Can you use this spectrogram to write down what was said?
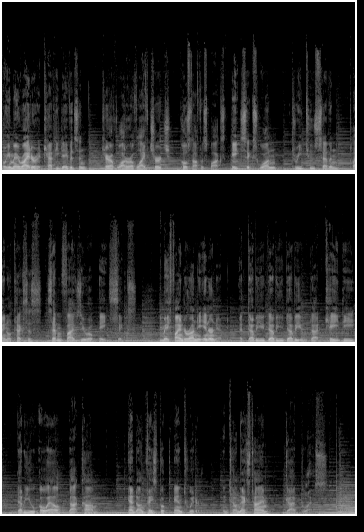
Or you may write her at Kathie Davidson, care of Water of Life Church, Post Office Box 861 327, Plano, Texas 75086. You may find her on the internet at www.kdwol.com and on Facebook and Twitter. Until next time, God bless.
